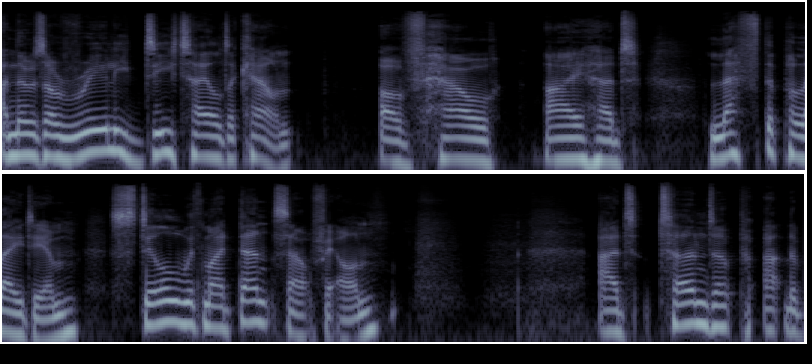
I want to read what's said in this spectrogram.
and there was a really detailed account of how I had left the Palladium still with my dance outfit on. I'd turned up at the,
